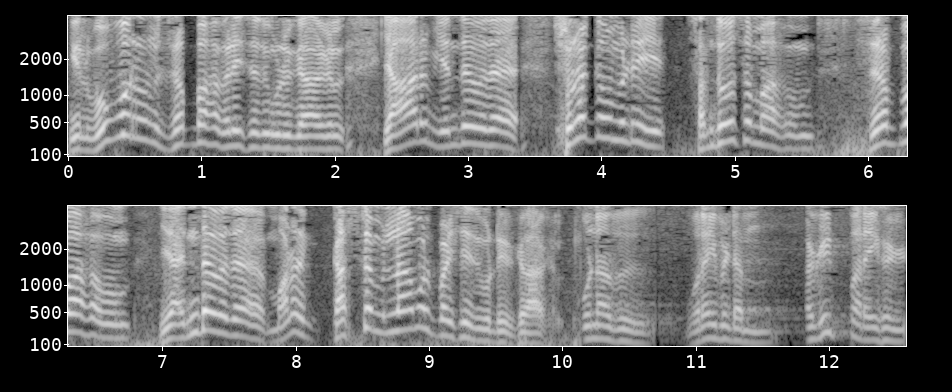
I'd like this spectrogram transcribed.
இதில் ஒவ்வொருவரும் சிறப்பாக வேலை செய்து கொண்டிருக்கிறார்கள். யாரும் எந்தவித சுணக்கமின்றி சந்தோஷமாகவும் சிறப்பாகவும் எந்தவித மன கஷ்டம் இல்லாமல் பணி செய்து கொண்டிருக்கிறார்கள். உணவு உறைவிடம் கழிப்பறைகள்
